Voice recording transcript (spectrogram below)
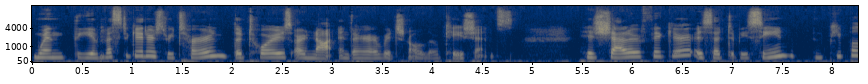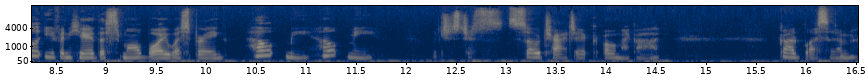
When the investigators return, the toys are not in their original locations. His shadow figure is said to be seen, and people even hear the small boy whispering, Help me, help me, which is just so tragic. Oh my god. God bless him.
